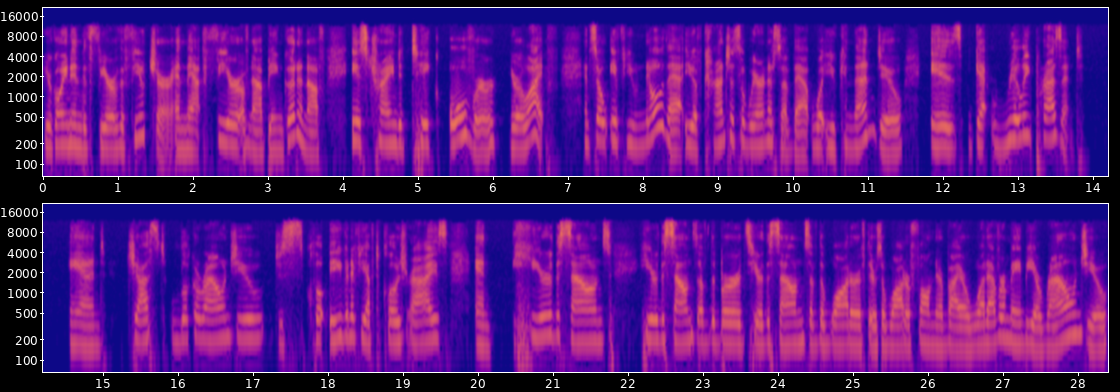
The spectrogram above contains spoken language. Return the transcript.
you're going into the fear of the future. And that fear of not being good enough is trying to take over your life. And so if you know that you have conscious awareness of that what you can then do is get really present and just look around you just clo- even if you have to close your eyes and hear the sounds hear the sounds of the birds hear the sounds of the water if there's a waterfall nearby or whatever may be around you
